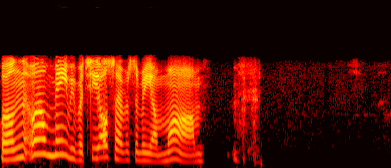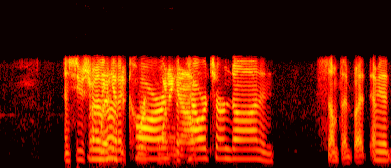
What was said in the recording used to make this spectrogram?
Well, n- well, maybe, but she also happens to be a mom. And she was trying Uh-huh. to get a car, the power turned on, and something. But I mean,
